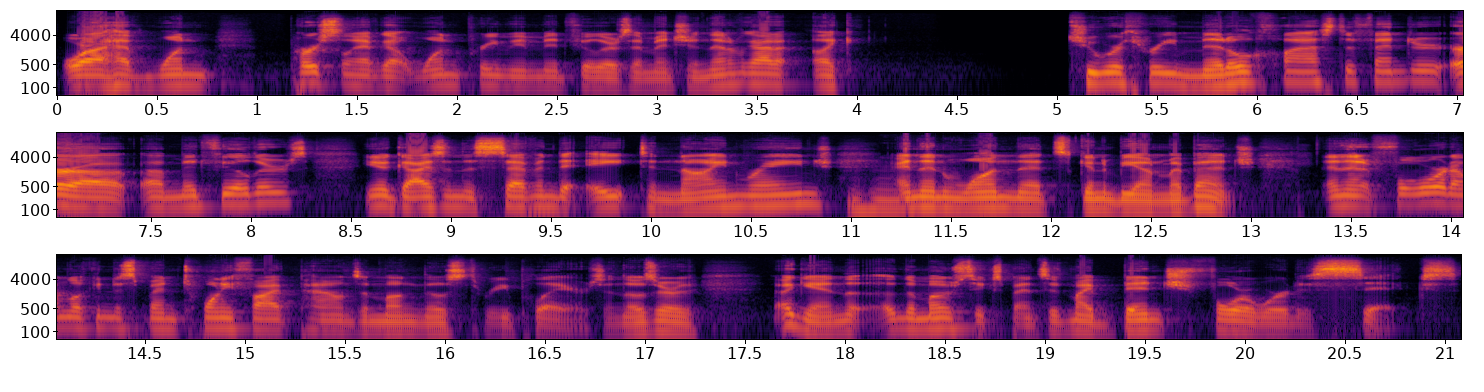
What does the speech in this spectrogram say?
Or I have one, personally, I've got one premium midfielder, as I mentioned. Then I've got like two or three middle class defender or uh, uh, midfielders, you know, guys in the seven to eight to nine range, and then one that's going to be on my bench. And then at forward, I'm looking to spend 25 pounds among those three players, and those are again the, the most expensive. My bench forward is six,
